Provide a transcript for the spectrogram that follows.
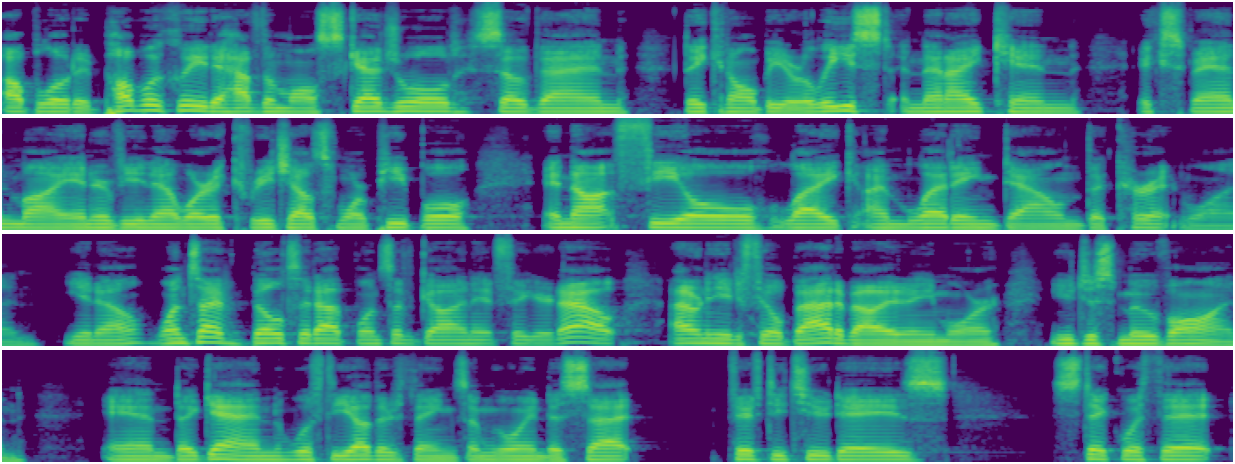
uploaded publicly, to have them all scheduled so then they can all be released. And then I can expand my interview network, reach out to more people, and not feel like I'm letting down the current one. You know, once I've built it up, once I've gotten it figured out, I don't need to feel bad about it anymore. You just move on. And again, with the other things, I'm going to set 52 days, stick with it,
